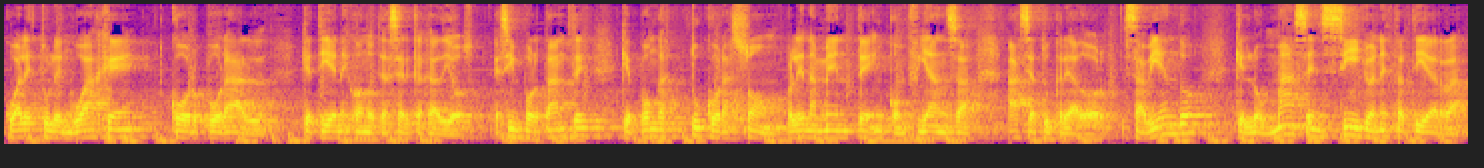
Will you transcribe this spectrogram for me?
¿Cuál es tu lenguaje corporal? Que tienes cuando te acercas a Dios. Es importante que pongas tu corazón plenamente en confianza hacia tu Creador, sabiendo que lo más sencillo en esta tierra,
